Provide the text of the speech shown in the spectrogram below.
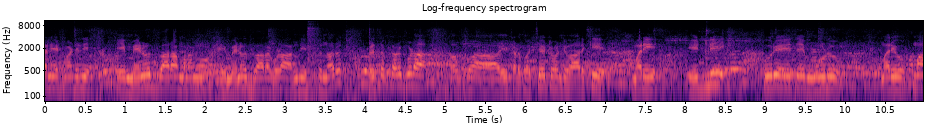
అనేటువంటిది ఈ మెనూ ద్వారా మనము ఈ మెనూ ద్వారా కూడా అందిస్తున్నారు. ప్రతి ఒక్కరు కూడా ఇక్కడికి వచ్చేటువంటి వారికి మరి ఇడ్లీ పూరి అయితే మూడు మరి ఉప్మా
